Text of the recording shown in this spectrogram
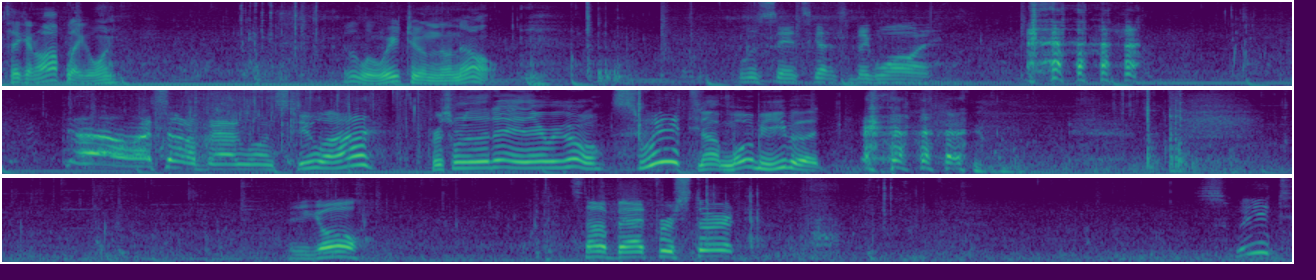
Taking off like one. A little weight to him though now. Would say it's got it's a big walleye? oh, that's not a bad one, Stu, huh? First one of the day, there we go. Sweet. Not Moby, but There you go. Not a bad first start. Sweet.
